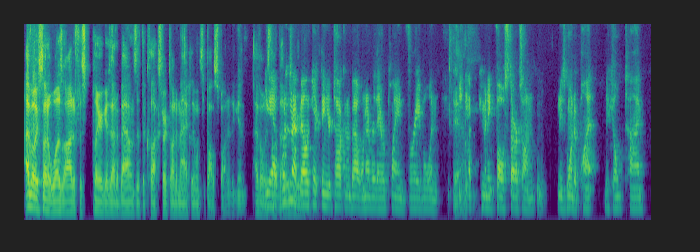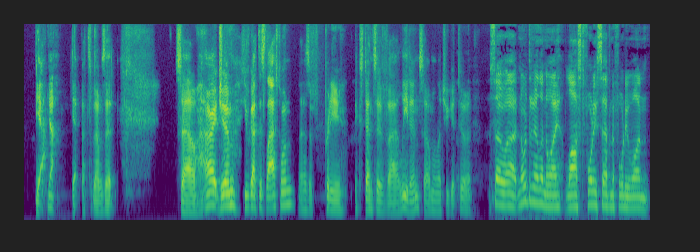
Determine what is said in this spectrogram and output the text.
I've always thought it was odd if a player goes out of bounds that the clock starts automatically once the ball's spotted again. I've always Yeah, thought that wasn't was that weird. Belichick thing you're talking about whenever they were playing Vrabel and Yeah. he kept committing false starts on when he's going to punt to kill time? Yeah. Yeah. Yeah, that's that was it. So, all right, Jim, you've got this last one that has a pretty extensive uh, lead in, so I'm gonna let you get to it. So uh, Northern Illinois lost 47 to 41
